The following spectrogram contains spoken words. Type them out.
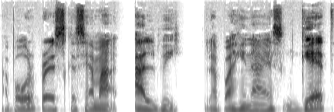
a PowerPress, que se llama Albi. La página es getalbi.com.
